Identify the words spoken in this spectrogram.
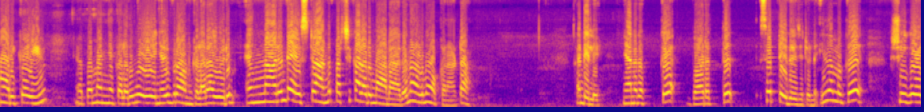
മാറിക്കഴിയും അപ്പൊ മഞ്ഞ കളർ പോയി കഴിഞ്ഞാൽ ഒരു ബ്രൗൺ കളർ ആയി വരും. എന്നാലും ആണ്. പക്ഷെ കളർ മാറാതെ നമ്മൾ നോക്കണം കേട്ടോ. കണ്ടില്ലേ? ഞാനതൊക്കെ വറുത്ത് സെറ്റ് ചെയ്ത് വെച്ചിട്ടുണ്ട്. ഇനി നമുക്ക് ഷുഗർ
